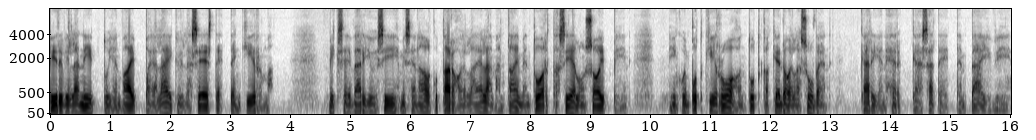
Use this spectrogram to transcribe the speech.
virvillä niittujen vaippa ja läikyillä seesteitten kirma – miksei värjyisi ihmisen alkutarhoilla elämän taimen tuorta sielun soippiin, niin kuin putkii ruohon tutka kedoilla suven, kärjen herkkää säteitten päiviin.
